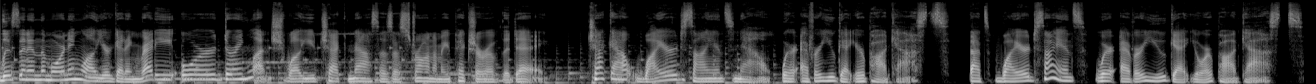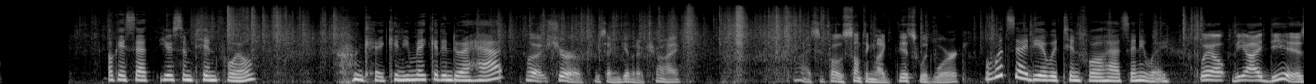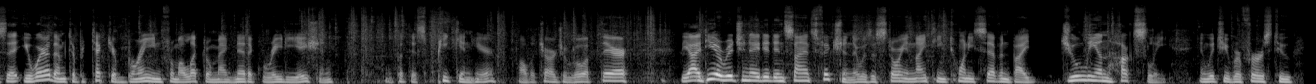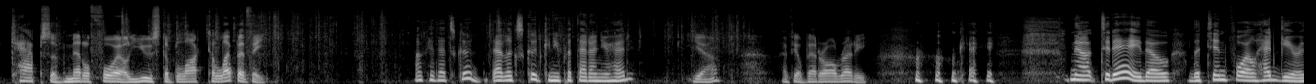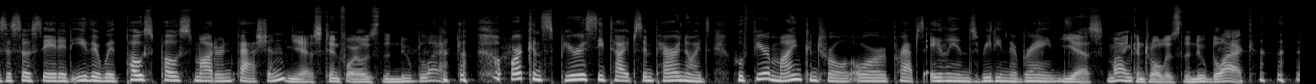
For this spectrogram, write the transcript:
Listen in the morning while you're getting ready, or during lunch while you check NASA's astronomy picture of the day. Check out Wired Science now, wherever you get your podcasts. That's Wired Science, wherever you get your podcasts. Okay, Seth, here's some tinfoil. Okay, can you make it into a hat? Well, sure. At least I can give it a try. I suppose something like this would work. Well, what's the idea with tinfoil hats anyway? Well, the idea is that you wear them to protect your brain from electromagnetic radiation. I put this peak in here. All the charge will go up there. The idea originated in science fiction. There was a story in 1927 by Julian Huxley in which he refers to caps of metal foil used to block telepathy. Okay, that's good. That looks good. Can you put that on your head? Yeah, I feel better already. okay. Now, today, though, the tinfoil headgear is associated either with post postmodern fashion. Yes, tinfoil is the new black. or conspiracy types and paranoids who fear mind control or perhaps aliens reading their brains. Yes, mind control is the new black.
